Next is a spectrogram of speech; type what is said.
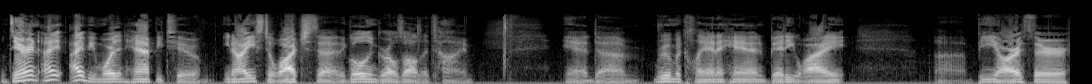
Well, Darren, I, I'd be more than happy to. You know, I used to watch the, the Golden Girls all the time. And um, Rue McClanahan, Betty White, uh, Bea Arthur,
